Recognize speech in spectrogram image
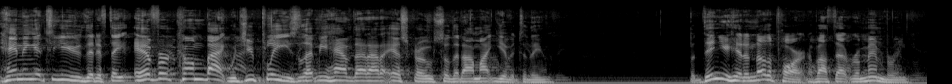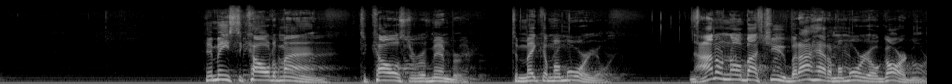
handing it to you that if they ever come back, would you please let me have that out of escrow so that I might give it to them? But then you hit another part about that remembering. It means to call to mind, to cause to remember, to make a memorial. Now, I don't know about you, but I had a memorial garden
